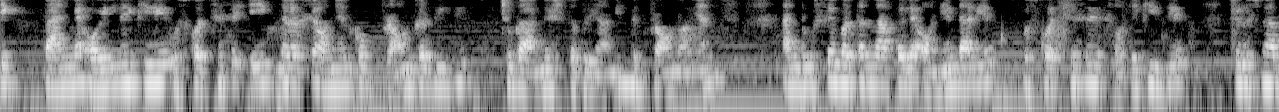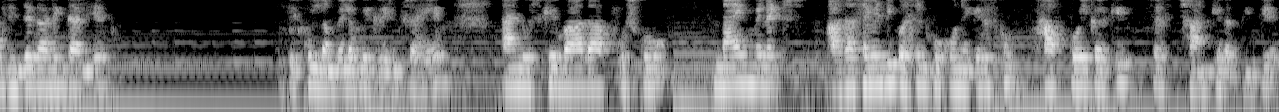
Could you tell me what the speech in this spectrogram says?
एक पैन में ऑयल लेके उसको अच्छे से एक तरफ़ से ऑनियन को ब्राउन कर दीजिए to garnish the biryani with brown onions and दूसरे बर्तन में आप पहले ऑनियन डालिए, उसको अच्छे से सोते कीजिए, फिर उसमें आप जिंजर गार्लिक डालिए। बिल्कुल लंबे लंबे ग्रेन्स रहे। एंड उसके बाद आप उसको नाइन मिनट्स आधा सेवेंटी परसेंट कुक होने के लिए उसको हाफ़ बॉईल करके जस्ट छान के रख दीजिए।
